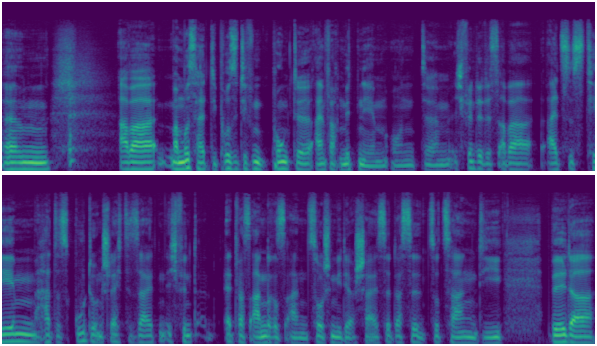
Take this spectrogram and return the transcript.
ähm, aber man muss halt die positiven Punkte einfach mitnehmen. Und ähm, ich finde das aber als System hat es gute und schlechte Seiten. Ich finde etwas anderes an Social Media scheiße. Das sind sozusagen die Bilder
